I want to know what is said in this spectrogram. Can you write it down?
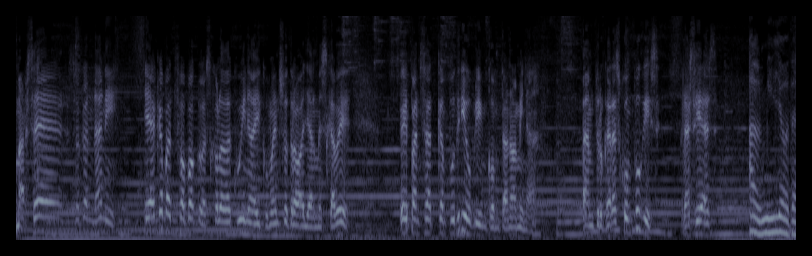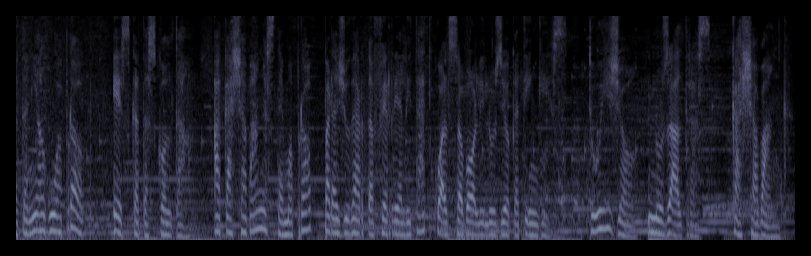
Mercè, sóc en Nani. He acabat fa poc l'escola de cuina i començo a treballar el mes que ve. He pensat que em podria obrir un compte nòmina. Em trucaràs quan puguis? Gràcies. El millor de tenir algú a prop és que t'escolta. A CaixaBank estem a prop per ajudar-te a fer realitat qualsevol il·lusió que tinguis. Tu i jo, nosaltres, CaixaBank.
